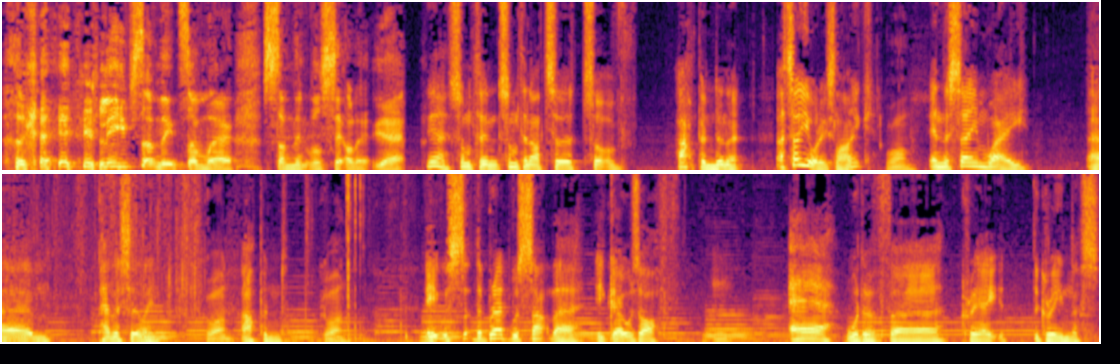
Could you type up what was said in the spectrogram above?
Okay. if you leave something somewhere, something will sit on it. Yeah. Yeah, something something had to sort of happen, didn't it? I tell you what it's like. Go on. In the same way, um, penicillin Go on. happened. Go on. It was the bread was sat there. It goes off. Air would have uh, created the greenness.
